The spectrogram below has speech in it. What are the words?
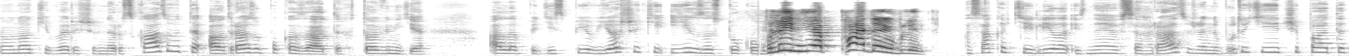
Ну, Нокі вирішив не розказувати, а одразу показати, хто він є. Але підіспів Йошики і їх застукав. Блін, я падаю, блін. Асака втіліла і з нею все гаразд, вже не будуть її чіпати,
